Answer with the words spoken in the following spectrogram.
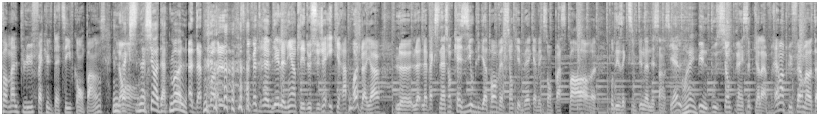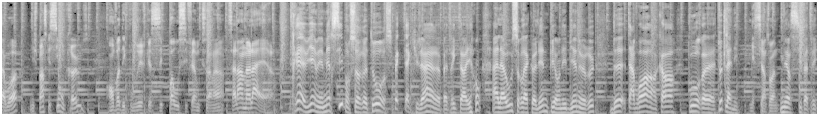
pas mal plus facultative qu'on pense. Une vaccination à date molle. À date molle. ce qui fait très bien le lien entre les deux sujets et qui rapproche d'ailleurs le, la vaccination quasi obligatoire version Québec avec son passeport euh, pour des activités non essentielles. Oui. Puis une position de principe qui a l'air vraiment plus ferme à Ottawa. Mais je pense que si on creuse, on va découvrir que c'est pas aussi ferme que ça en, ça en a l'air. Très bien, mais merci pour ce retour spectaculaire, Patrick Taillon, à la haut sur la colline. Puis on est bien heureux de t'avoir encore pour euh, toute l'année. Merci Antoine. Merci Patrick.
